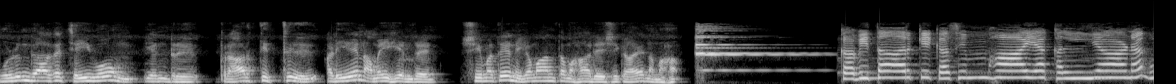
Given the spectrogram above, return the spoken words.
ஒழுங்காக செய்வோம் என்று பிரார்த்தித்து அடியேன் அமைகின்றேன் ஸ்ரீமதே நிகமாந்த மகாதேசிகாய நமகா कवितार्किकसिंहाय कल्याणगुणशालिने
